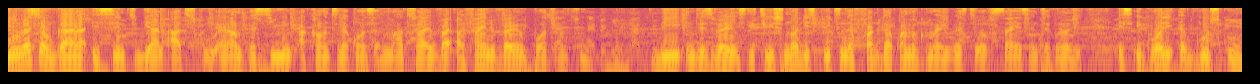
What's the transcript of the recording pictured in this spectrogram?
University of Ghana is seen to be an art school and I'm pursuing accounting, accounts and math so I, I find it very important to be in this very institution not disputing the fact that Kwame Nkrumah University of Science and Technology is equally a good school.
